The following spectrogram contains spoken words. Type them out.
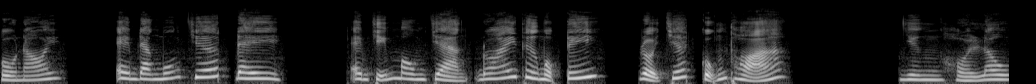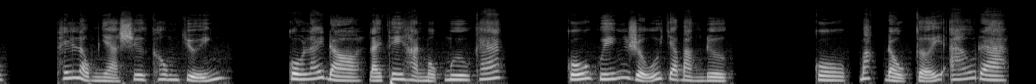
Cô nói, em đang muốn chết đây. Em chỉ mong chàng đoái thương một tí, rồi chết cũng thỏa. Nhưng hồi lâu, thấy lòng nhà sư không chuyển, cô lái đò lại thi hành một mưu khác, cố quyến rũ cho bằng được. Cô bắt đầu cởi áo ra.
